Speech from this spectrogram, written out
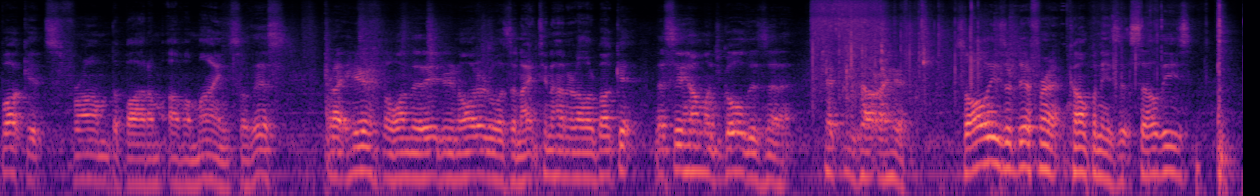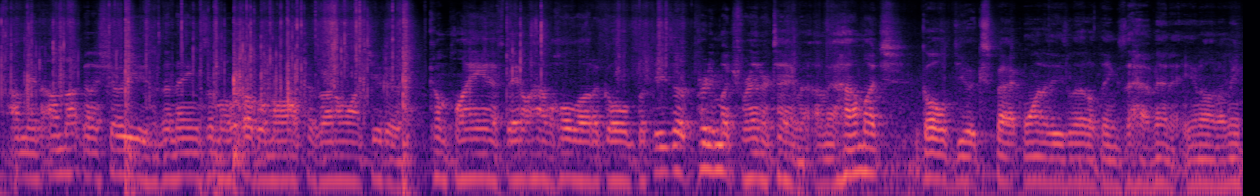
buckets from the bottom of a mine. So this right here, the one that Adrian ordered was a $1,900 bucket. Let's see how much gold is in it. Check these out right here. So all these are different companies that sell these. I mean, I'm not going to show you the names of them all because I don't want you to complain if they don't have a whole lot of gold. But these are pretty much for entertainment. I mean, how much gold do you expect one of these little things to have in it? You know what I mean?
